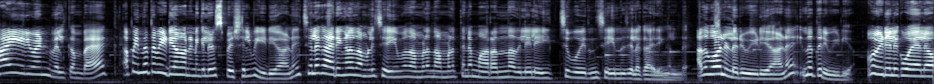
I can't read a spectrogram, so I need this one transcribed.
ഹായ് എരി വൺ വെൽക്കം ബാക്ക് അപ്പോൾ ഇന്നത്തെ വീഡിയോ എന്ന് പറഞ്ഞെങ്കിൽ ഒരു സ്പെഷ്യൽ വീഡിയോ ആണ്. ചില കാര്യങ്ങൾ നമ്മൾ ചെയ്യുമ്പോൾ നമ്മൾ നമ്മളെ തന്നെ മറന്ന് അതിൽ ലയിച്ച് പോയിരുന്ന് ചെയ്യുന്ന ചില കാര്യങ്ങളുണ്ട്. അതുപോലുള്ളൊരു വീഡിയോ ആണ് ഇന്നത്തെ ഒരു വീഡിയോ അപ്പോൾ വീഡിയോയിലേക്ക് പോയാലോ?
